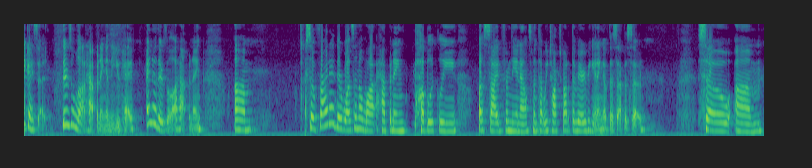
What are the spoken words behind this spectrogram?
Like I said, there's a lot happening in the UK. I know there's a lot happening. Um, so, Friday, there wasn't a lot happening publicly aside from the announcement that we talked about at the very beginning of this episode. So, um,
